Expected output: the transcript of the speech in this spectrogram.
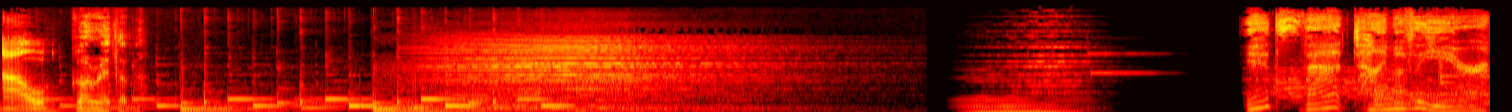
Algorithm. It's that time of the year.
